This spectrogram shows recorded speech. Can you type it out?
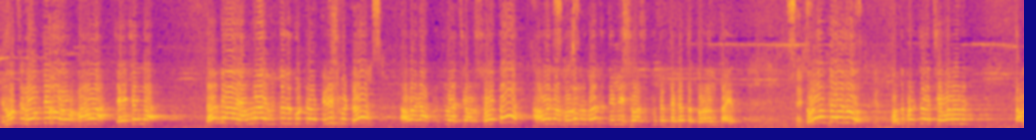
ಇದು ಹುಚ್ಚು ನಂಬ್ತಿದ್ರು ಅವ್ರ ಮಾವ ಜಯಚಂದ ನಂದ ಎಲ್ಲ ಯುದ್ಧದ ಗುಟ್ಟು ತಿಳಿಸ್ಬಿಟ್ಟು ಅವಾಗ ಪೃಥ್ವಿರಾಜ್ ಅವ್ರು ಸೋತ ಅವಾಗ ಮೊದಲು ಬಂದು ದಿಲ್ಲಿ ಶ್ವಾಸ ಕೂತಿರ್ತಕ್ಕಂಥ ದುರಂತ ಇದು. ದುರಂತ ಇದು. ಒಂದು ಪ್ರತಿಭಾ ಚೌಹಾಣನ ತಮ್ಮ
